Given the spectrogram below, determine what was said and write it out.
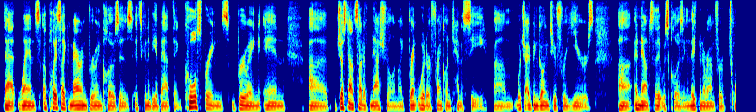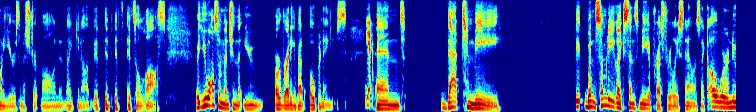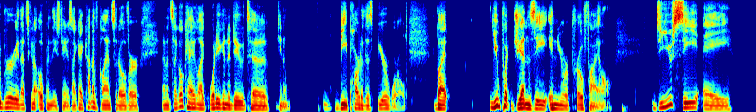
that when a place like Marin Brewing closes, it's going to be a bad thing. Cool Springs Brewing in uh, just outside of Nashville in like Brentwood or Franklin, Tennessee, um, which I've been going to for years, uh, announced that it was closing, and they've been around for 20 years in a strip mall, and like you know, it, it it's it's a loss. But you also mentioned that you are writing about openings, Yeah. and that to me. It, when somebody like sends me a press release now, it's like, oh, we're a new brewery that's going to open these days. Like I kind of glance it over, and it's like, okay, like what are you going to do to, you know, be part of this beer world? But you put Gen Z in your profile. Do you see a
